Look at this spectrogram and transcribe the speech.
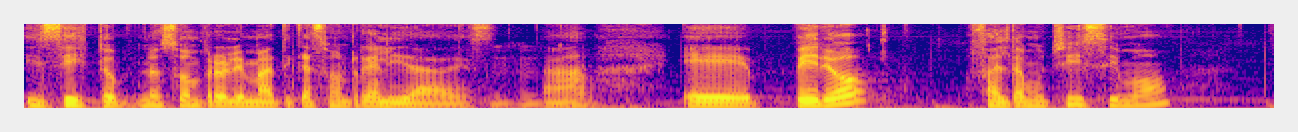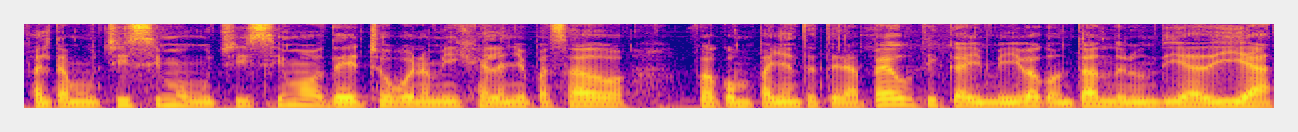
insisto, no son problemáticas, son realidades. Eh, pero falta muchísimo, falta muchísimo, muchísimo. De hecho, bueno, mi hija el año pasado fue acompañante terapéutica y me iba contando en un día a día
